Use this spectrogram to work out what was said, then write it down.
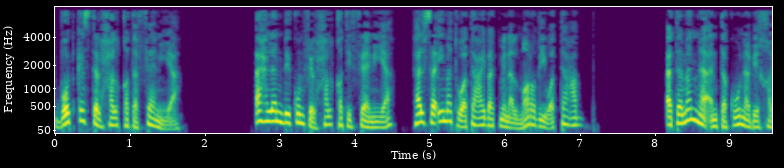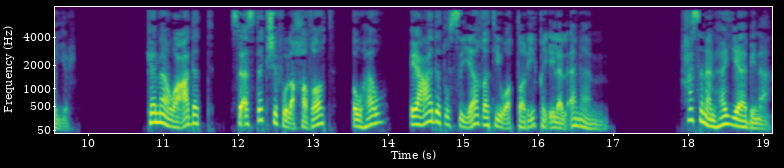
بودكاست الحلقة الثانية. أهلا بكم في الحلقة الثانية. هل سئمت وتعبت من المرض والتعب؟ أتمنى أن تكون بخير. كما وعدت سأستكشف لحظات أو هو إعادة الصياغة والطريق إلى الأمام. حسنا هيا بنا.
